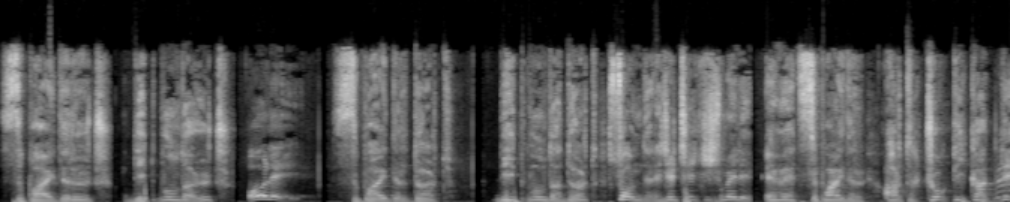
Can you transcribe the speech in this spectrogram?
Spider 3. Deadpool da 3. Oley. Spider 4. Deadpool da 4. Son derece çekişmeli. Evet Spider artık çok dikkatli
